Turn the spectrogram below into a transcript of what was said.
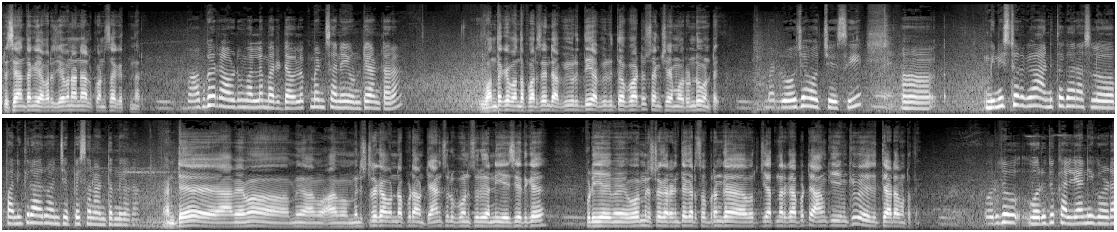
ప్రశాంతంగా ఎవరి జీవనాన్ని వాళ్ళు కొనసాగిస్తున్నారు. బాబు గారు రావడం వల్ల మరి డెవలప్మెంట్స్ అనేవి ఉంటాయి అంటారా? వందకి వంద పర్సెంట్ అభివృద్ధి అభివృద్ధితో పాటు సంక్షేమం రెండు ఉంటాయి. మరి రోజా వచ్చేసి మినిస్టర్గా అనిత గారు అసలు పనికిరారు అని చెప్పేసి అని అంటుంది కదా. అంటే ఆమెమో ఆమె- మినిస్టర్గా ఉన్నప్పుడు ఆమె డ్యాన్సులు బోన్సులు అన్నీ వేసేదిగా ఇప్పుడు హోమ్ మినిస్టర్ గారు అనిత గారు శుభ్రంగా వర్క్ చేస్తున్నారు కాబట్టి ఆమెకి ఈమెకి తేడా ఉంటుంది. వరుదు వరుదు కళ్యాణి కూడా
